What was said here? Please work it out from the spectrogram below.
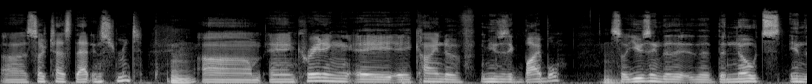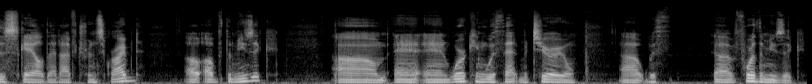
uh, such as that instrument, um, and creating a, a kind of music Bible. So using the, the, the notes in the scale that I've transcribed of, of the music, um, and, and working with that material uh, with uh, for the music,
